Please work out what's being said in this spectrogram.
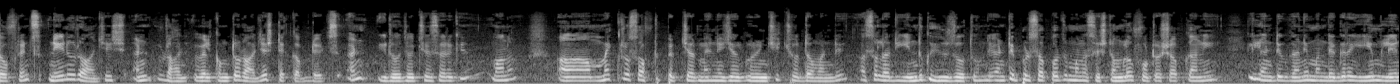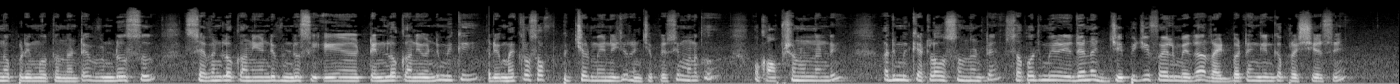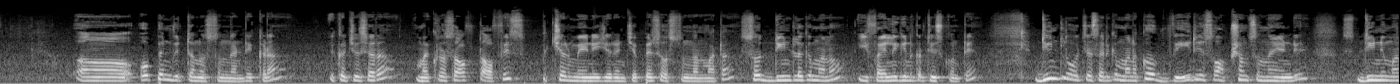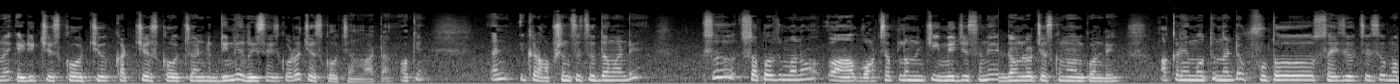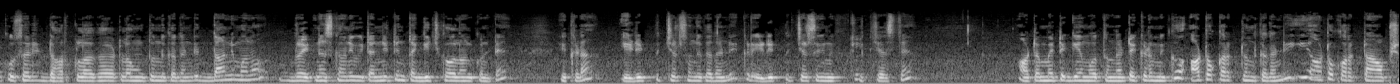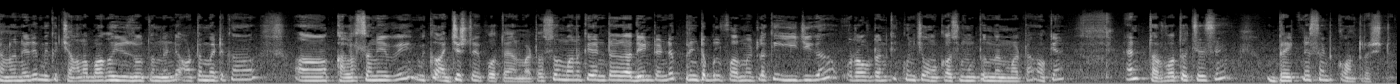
Hello friends నేను Rajesh and Raj welcome to Rajesh tech updates and ఈరోజు వచ్చేసరికి మనం మైక్రోసాఫ్ట్ పిక్చర్ మేనేజర్ గురించి చూద్దామండి. అసలు అది ఎందుకు యూజ్ అవుతుంది? అంటే ఇప్పుడు సపోజ్ మన సిస్టంలో ఫోటోషాప్ కానీ ఇలాంటివి కానీ మన దగ్గర ఏం లేనప్పుడు ఏమవుతుందంటే విండోస్ సెవెన్లో కానివ్వండి విండోస్ టెన్లో కానివ్వండి మీకు మైక్రోసాఫ్ట్ పిక్చర్ మేనేజర్ అని చెప్పేసి మనకు ఒక ఆప్షన్ ఉందండి. అది మీకు ఎట్లా వస్తుందంటే సపోజ్ మీరు ఏదైనా జేపీజీ ఫైల్ మీద రైట్ బటన్ కనుక ప్రెస్ చేసి ఓపెన్ విత్ అని వస్తుందండి ఇక్కడ. ఇక్కడ చూసారా? మైక్రోసాఫ్ట్ ఆఫీస్ పిక్చర్ మేనేజర్ అని చెప్పేసి వస్తుందన్నమాట. సో దీంట్లోకి మనం ఈ ఫైల్ని కనుక తీసుకుంటే దీంట్లో వచ్చేసరికి మనకు వేరియస్ ఆప్షన్స్ ఉన్నాయండి. దీన్ని మనం ఎడిట్ చేసుకోవచ్చు కట్ చేసుకోవచ్చు అండ్ దీన్ని రీసైజ్ కూడా చేసుకోవచ్చు అనమాట ఓకే అండ్ ఇక్కడ ఆప్షన్స్ చూద్దామండి. సో సపోజ్ మనం వాట్సాప్లో నుంచి ఇమేజెస్ని డౌన్లోడ్ చేసుకున్నాం అనుకోండి అక్కడ ఏమవుతుందంటే ఫోటో సైజ్ వచ్చేసి మాకు ఒకసారి డార్క్ లాగా అట్లా ఉంటుంది కదండి. దాన్ని మనం బ్రైట్నెస్ కానీ వీటన్నిటిని తగ్గించుకోవాలనుకుంటే ఇక్కడ ఎడిట్ పిక్చర్స్ ఉంది కదండి. ఇక్కడ ఎడిట్ పిక్చర్స్ క్లిక్ చేస్తే ఆటోమేటిక్గా ఏమవుతుందంటే ఇక్కడ మీకు ఆటో కరెక్ట్ ఉంది కదండి. ఈ ఆటో కరెక్ట్ ఆప్షన్ అనేది మీకు చాలా బాగా యూజ్ అవుతుందండి. ఆటోమేటిక్గా కలర్స్ అనేవి మీకు అడ్జస్ట్ అయిపోతాయి అనమాట సో మనకి ఏంట అదేంటంటే ప్రింటబుల్ ఫార్మాట్లోకి ఈజీగా రావడానికి కొంచెం అవకాశం ఉంటుందన్నమాట. ఓకే? అండ్ తర్వాత వచ్చేసి బ్రైట్నెస్ అండ్ కాంట్రాస్ట్.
